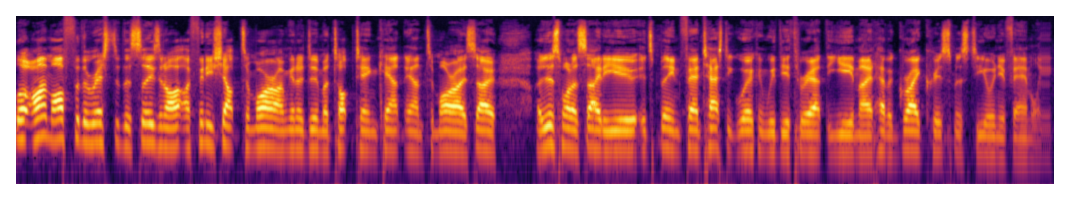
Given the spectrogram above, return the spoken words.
Look, I'm off for the rest of the season. I, I finish up tomorrow. I'm going to do my top 10 countdown tomorrow. So I just want to say to you, it's been fantastic working with you throughout the year, mate. Have a great Christmas to you and your family.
